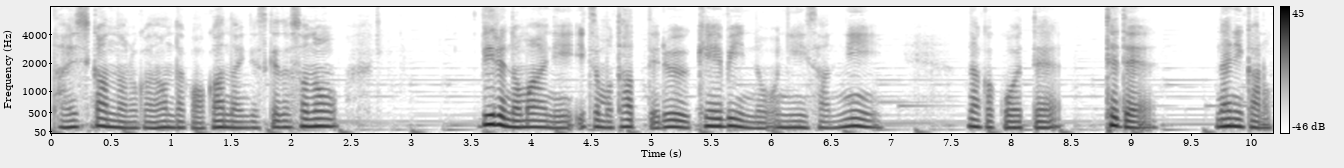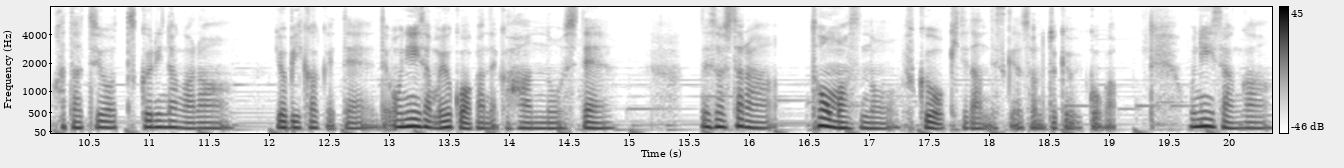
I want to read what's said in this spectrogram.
大使館なのかなんだかわかんないんですけどそのビルの前にいつも立ってる警備員のお兄さんになんかこうやって手で何かの形を作りながら呼びかけてでお兄さんもよくわかんないから反応してでそしたらトーマスの服を着てたんですけどその時おいっ子が。お兄さんが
